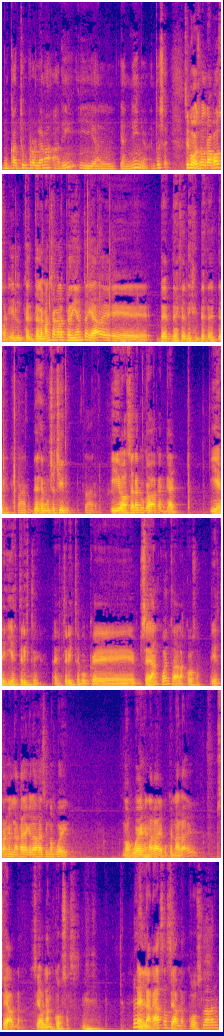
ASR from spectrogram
Buscarte un problema a ti y al, y al niño. Entonces, Sí, porque eso es otra cosa, aquí te, te le manchan el expediente ya de, de- desde, desde, desde, Claro. desde muchachito. claro. Y va a ser algo que va a cargar. Y es, y es triste, es triste porque se dan cuenta de las cosas. Y están en la calle, ¿qué le vas a decir? No juegues. No juegues en la calle, porque en la calle se habla, se hablan cosas. en la casa se hablan cosas. Claro.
